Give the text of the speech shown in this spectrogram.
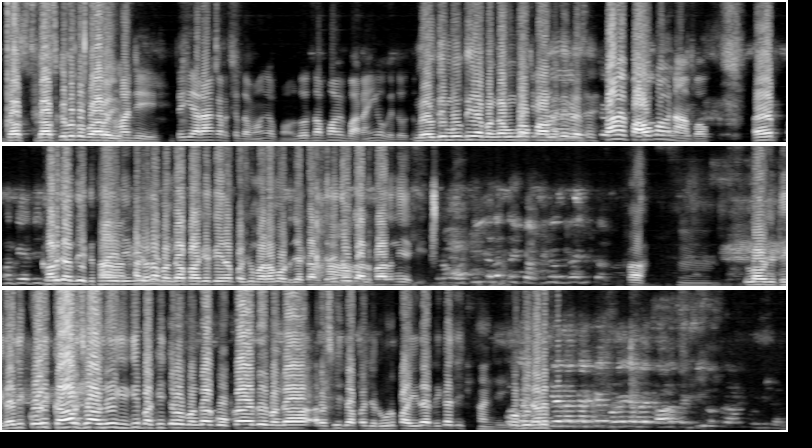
10 10 ਕਿਲੋ ਤੋਂ ਬਾਹਰ ਆਈ। ਹਾਂਜੀ ਤੇ 11 ਕਰਕੇ ਦਵਾਂਗੇ ਆਪਾਂ। ਦੁੱਧ ਤਾਂ ਭਾਵੇਂ 12 ਹੀ ਹੋਵੇ ਦੁੱਧ। ਮਿਲਦੀ ਮੁਲਦੀ ਆ ਬੰਗਾ ਮੁੰਗਾ ਪਾ ਲੈਨੇ ਵੈਸੇ। ਭਾਵੇਂ ਪਾਓ ਭਾਵੇਂ ਨਾ ਪਾਓ। ਐ ਦੀ ਖੜ ਜਾਂਦੀ ਇੱਕ ਥਾਂ ਇਹ ਹਾਂ, ਨਹੀਂ ਵੀ ਜਾਂਦੀ। ਬੰਗਾ ਪਾ ਕੇ ਕਈ ਨਾ ਪਸ਼ੂ ਮਾੜਾ ਮੋੜ ਜਿਹਾ ਕਰਦੇ ਨੇ ਤੇ ਉਹ ਗੱਲਬਾਤ ਨਹੀਂ ਹੈਗੀ। ਹੈ ਨਾ ਜੀ। ਹਾਂ ਹੂੰ। ਲਓ ਜੀ ਠੀਕ ਆ ਜੀ ਕੋਈ ਕਾਲ ਛਾਲ ਨਹੀਂ ਹੈਗੀ ਕਿ ਬਾਕੀ ਚਲੋ ਬੰਗਾ ਕੋਕਾ ਹੈ ਤੇ ਬੰਗਾ ਰਸੀ ਜੱਪ ਜ਼ਰੂਰ ਪਾਈਦਾ ਠੀਕ ਆ ਜੀ। ਉਹ ਵੀਰਾਂ ਨੇ ਬੱਚੇ ਦਾ ਕਰਕੇ ਥੋੜਾ ਜਿਹਾ ਕਾਲ ਪੈਂਦੀ ਉਹ ਤਰ੍ਹਾਂ ਕੋਈ ਗੱਲ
